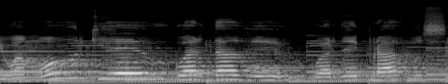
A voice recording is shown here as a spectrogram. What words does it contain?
E o amor que eu guardava, eu guardei pra você.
